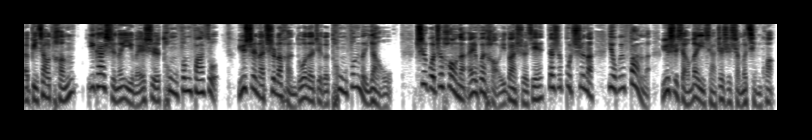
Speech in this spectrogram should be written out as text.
呃比较疼。一开始呢以为是痛风发作，于是呢吃了很多的这个痛风的药物，吃过之后呢哎会好一段时间，但是不吃呢又会犯了，于是想问一下这是什么情况。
